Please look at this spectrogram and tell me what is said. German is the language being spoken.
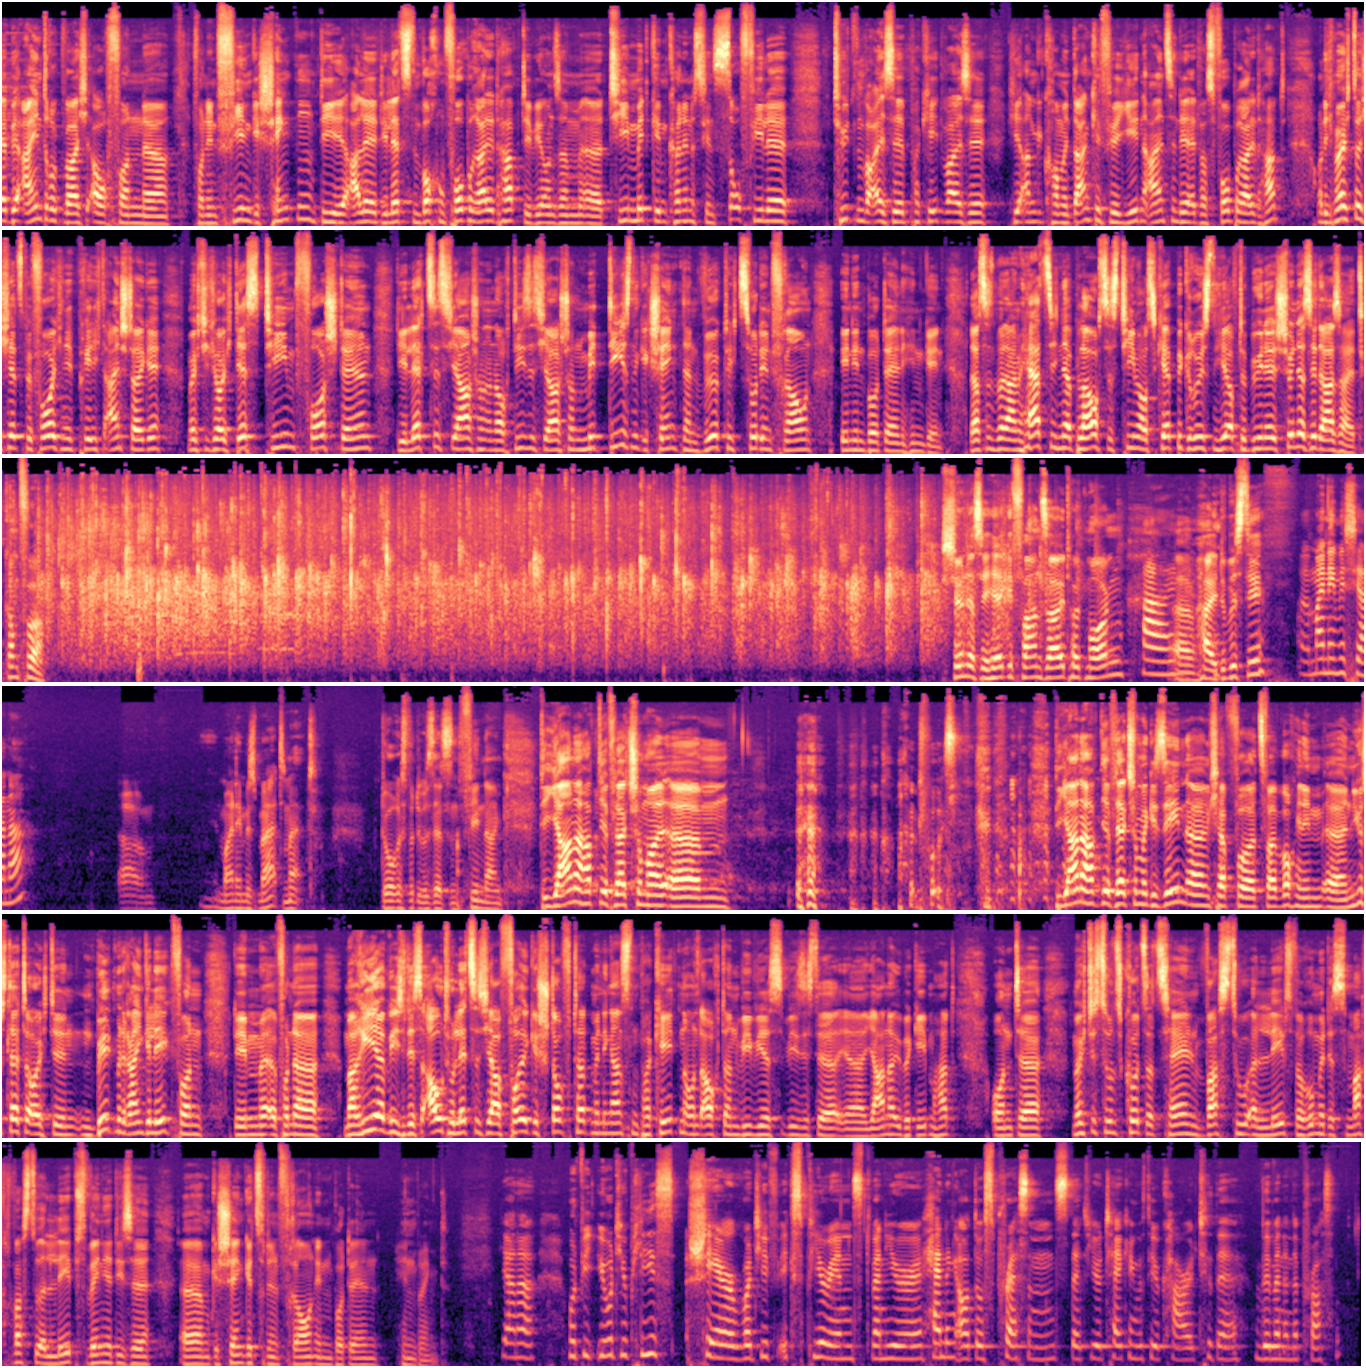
sehr beeindruckt war ich auch von, äh, von den vielen Geschenken, die ihr alle die letzten Wochen vorbereitet habt, die wir unserem äh, Team mitgeben können. Es sind so viele tütenweise, paketweise hier angekommen. Danke für jeden Einzelnen, der etwas vorbereitet hat. Und ich möchte euch jetzt, bevor ich in die Predigt einsteige, möchte ich euch das Team vorstellen, die letztes Jahr schon und auch dieses Jahr schon mit diesen Geschenken dann wirklich zu den Frauen in den Bordellen hingehen. Lasst uns mit einem herzlichen Applaus das Team aus CAP begrüßen hier auf der Bühne. Schön, dass ihr da seid. Kommt vor. Schön, dass ihr hergefahren seid heute Morgen. Hi. Äh, hi, du bist die? Uh, my name is Jana. Um, my name is Matt. Matt. Doris wird übersetzen. Vielen Dank. Die Jana habt ihr vielleicht schon mal. Ähm, Doris. Die Jana habt ihr vielleicht schon mal gesehen. Äh, Ich habe vor zwei Wochen in dem äh, Newsletter euch den, ein Bild mit reingelegt von, dem, äh, von der Maria, wie sie das Auto letztes Jahr voll gestopft hat mit den ganzen Paketen und auch dann, wie, wie sie es der Jana übergeben hat. Und äh, möchtest du uns kurz erzählen, was du erlebst, warum ihr das macht, was du erlebst, wenn ihr diese ähm, Geschenke zu den Frauen in den Bordellen hinbringt? Jana, would, be, would you please share what you've experienced when you're handing out those presents that you're taking with your car to the women in the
